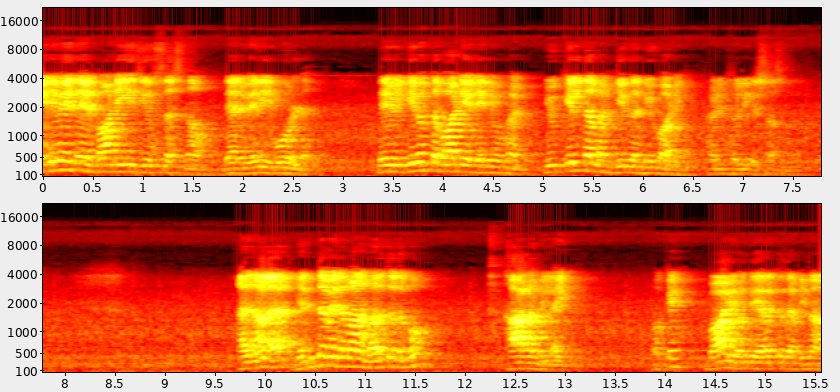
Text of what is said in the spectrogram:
anyway their body is useless now they're very old they will give the body at any moment you kill them and give the new body அப்படின்னு சொல்லி கிருஷ்ணா சொன்னார் அதனால எந்த விதமான மருத்துவத்துக்கும் காரணம் இல்லை ஓகே பாடி வந்து இறக்குது அப்படின்னா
